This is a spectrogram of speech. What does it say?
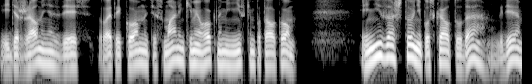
и держал меня здесь, в этой комнате с маленькими окнами и низким потолком, и ни за что не пускал туда, где,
